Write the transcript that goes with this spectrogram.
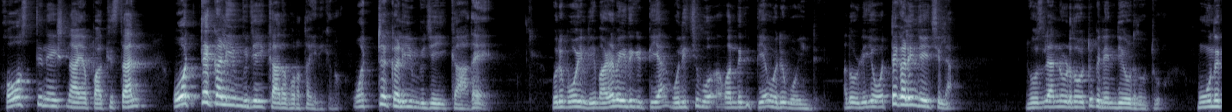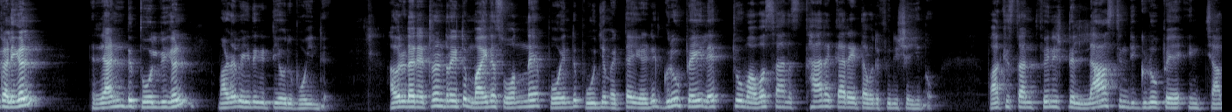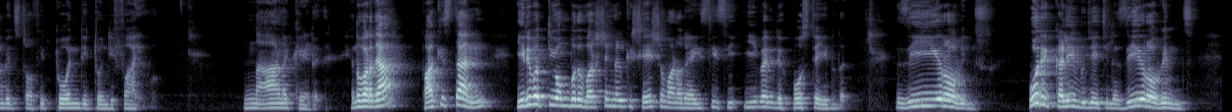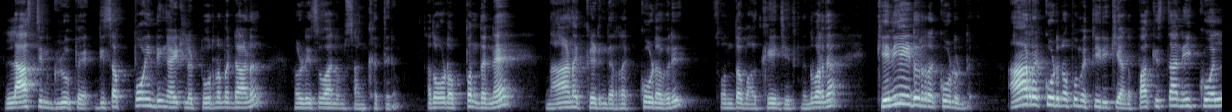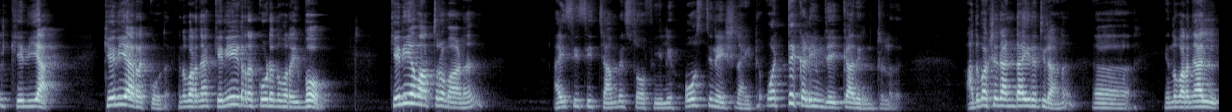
ഹോസ്റ്റ് നേഷനായ പാകിസ്ഥാൻ ഒറ്റ കളിയും വിജയിക്കാതെ പുറത്തായിരിക്കുന്നു. ഒറ്റ കളിയും വിജയിക്കാതെ. ഒരു പോയിന്റ് മഴ പെയ്ത് കിട്ടിയ ഒലിച്ചു വന്ന് കിട്ടിയ ഒരു പോയിന്റ് അതൊഴികെ ഒറ്റ കളിയും ജയിച്ചില്ല ന്യൂസിലാൻഡിനോട് തോറ്റു പിന്നെ ഇന്ത്യയോട് തോറ്റു. മൂന്ന് കളികൾ രണ്ട് തോൽവികൾ മഴ പെയ്ത് കിട്ടിയ ഒരു പോയിന്റ് അവരുടെ നെറ്റ് റൺ റേറ്റ് മൈനസ് ഒന്ന് പോയിന്റ് പൂജ്യം എട്ട് ഏഴ്. ഗ്രൂപ്പ് എയിൽ ഏറ്റവും അവസാന സ്ഥാനക്കാരായിട്ട് അവർ ഫിനിഷ് ചെയ്യുന്നു. Pakistan finished last in the group A in champions trophy twenty twenty five നാണക്കേട്. എന്ന് പറഞ്ഞാൽ പാകിസ്ഥാൻ ഇരുപത്തി ഒമ്പത് വർഷങ്ങൾക്ക് ശേഷമാണ് ഒരു I C C event host ചെയ്യുന്നത്. സീറോ വിൻസ് ഒരു കളിയും വിജയിച്ചില്ല. Zero wins last in group A disappointing ആയിട്ടുള്ള ടൂർണമെന്റ് ആണ് റിസ്വാനും സംഘത്തിനും. അതോടൊപ്പം തന്നെ നാണക്കേടിന്റെ റെക്കോർഡ് അവർ സ്വന്തമാക്കുകയും ചെയ്തിട്ടുണ്ട്. എന്ന് പറഞ്ഞാൽ കെനിയയുടെ ഒരു റെക്കോർഡുണ്ട്. ആ റെക്കോർഡിനൊപ്പം എത്തിയിരിക്കുകയാണ് Pakistan equal Kenya. Kenya record എന്ന് പറഞ്ഞാൽ കെനിയയുടെ റെക്കോർഡ് എന്ന് പറയുമ്പോൾ കെനിയ മാത്രമാണ് ഐ സി സി ചാമ്പ്യൻസ് ട്രോഫിയിൽ ഹോസ്റ്റ് നേഷനായിട്ട് ഒറ്റ കളിയും ജയിക്കാതിരുന്നിട്ടുള്ളത്. അത് പക്ഷേ രണ്ടായിരത്തിലാണ്. എന്ന് പറഞ്ഞാൽ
